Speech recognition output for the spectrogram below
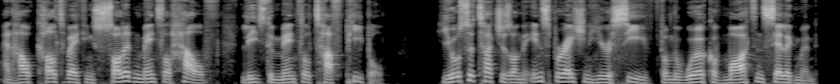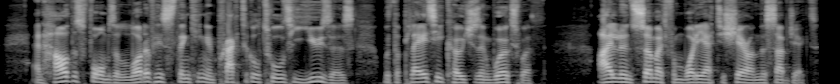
and how cultivating solid mental health leads to mental tough people. He also touches on the inspiration he received from the work of Martin Seligman and how this forms a lot of his thinking and practical tools he uses with the players he coaches and works with. I learned so much from what he had to share on this subject.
